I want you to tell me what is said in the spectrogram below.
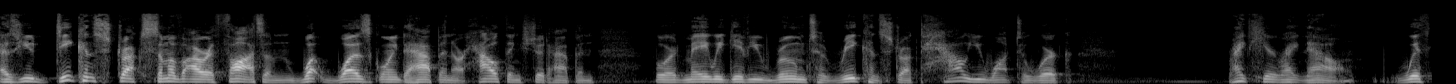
as you deconstruct some of our thoughts on what was going to happen or how things should happen, Lord, may we give you room to reconstruct how you want to work right here, right now, with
